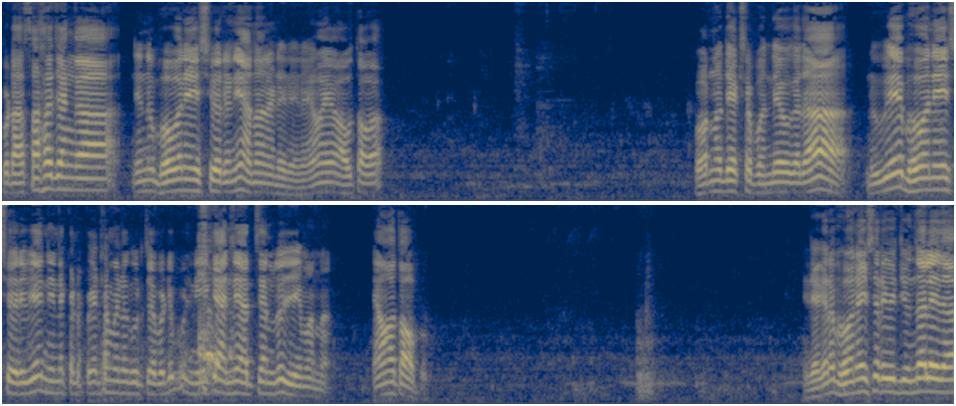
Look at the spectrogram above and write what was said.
ఇప్పుడు అసహజంగా నిన్ను భువనేశ్వరిని అన్నానండి నేను. ఏమయ్యా అవుతావా? పూర్ణదీక్ష పొందేవు కదా. నువ్వే భువనేశ్వరివి నేను ఇక్కడ పీఠం మీద కూర్చోబెట్టి ఇప్పుడు నీకే అన్ని అర్చనలు చేయమన్నా. ఏమవుతావు అప్పుడు? నీ దగ్గర భువనేశ్వరి విద్య ఉందా లేదా?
